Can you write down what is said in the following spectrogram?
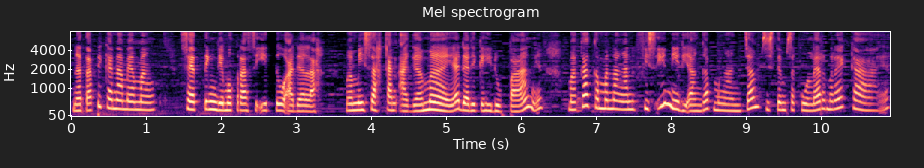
Nah, tapi karena memang setting demokrasi itu adalah memisahkan agama ya dari kehidupan ya, maka kemenangan FIS ini dianggap mengancam sistem sekuler mereka ya.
